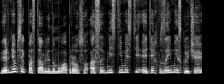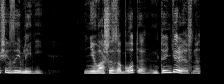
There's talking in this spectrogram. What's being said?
Вернемся к поставленному вопросу о совместимости этих взаимоисключающих заявлений. Не ваша забота? Это интересно.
